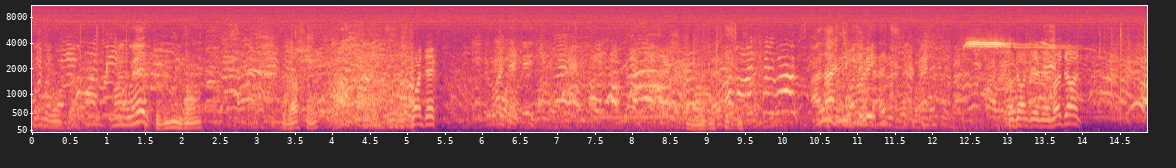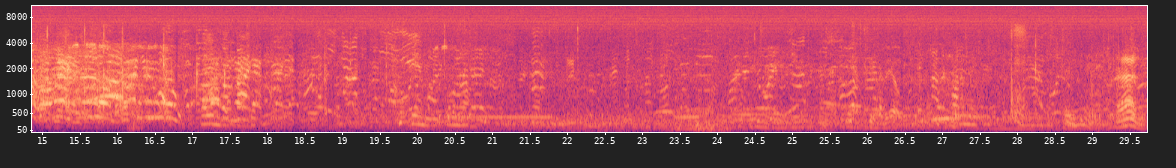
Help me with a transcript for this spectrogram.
My way. Give him the ground. The last no. Go on, Dick. I like it to be. Well done, Damien, well done. Hands.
